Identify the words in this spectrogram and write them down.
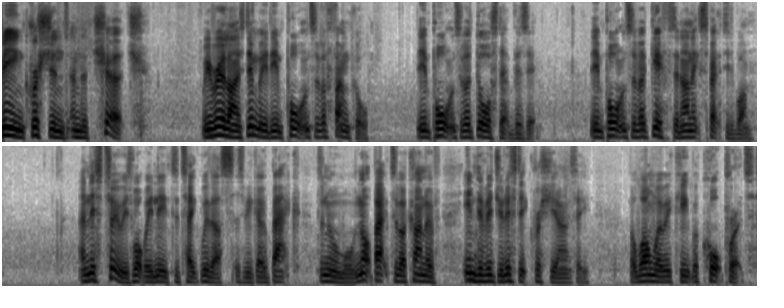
being Christians and the church? We realised, didn't we, the importance of a phone call, the importance of a doorstep visit, the importance of a gift, an unexpected one. And this too is what we need to take with us as we go back to normal, not back to a kind of individualistic Christianity, but one where we keep a corporate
